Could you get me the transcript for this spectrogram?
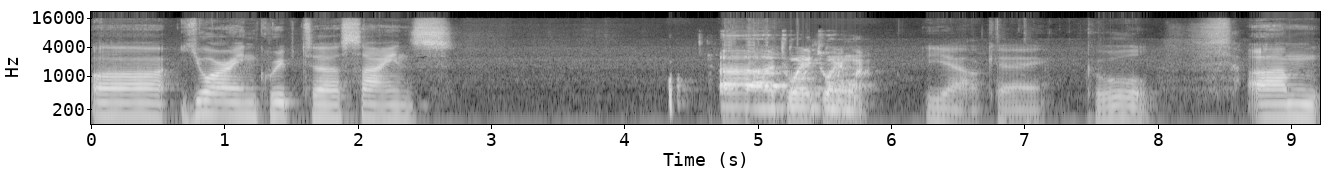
uh, you are in crypto science. Uh, 2021. Yeah, okay, cool. Um,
